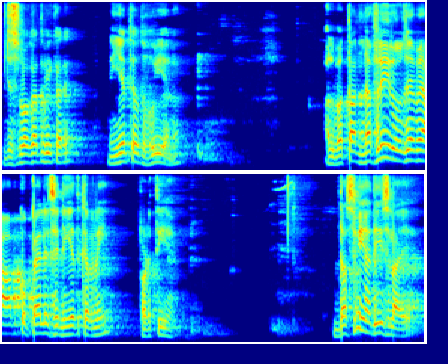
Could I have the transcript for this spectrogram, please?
جس وقت بھی کرے، نیت تو ہوئی ہے نا۔ البتہ نفری روزے میں آپ کو پہلے سے نیت کرنی پڑتی ہے۔ دسویں حدیث لائے۔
